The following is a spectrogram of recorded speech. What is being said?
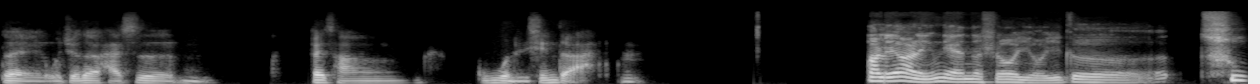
对我觉得还是嗯非常鼓舞人心的啊。嗯，二零二零年的时候有一个粗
